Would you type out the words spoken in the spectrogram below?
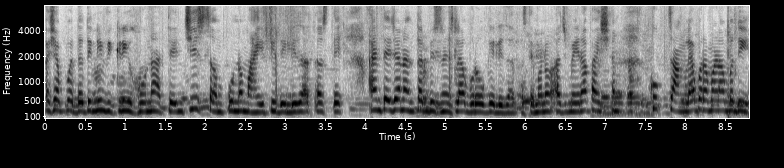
कशा पद्धतीने विक्री होणार त्यांची संपूर्ण माहिती दिली जात असते. आणि त्याच्यानंतर बिझनेसला ग्रो केली जात असते. म्हणून अजमेरा फॅशन खूप चांगल्या प्रमाणामध्ये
